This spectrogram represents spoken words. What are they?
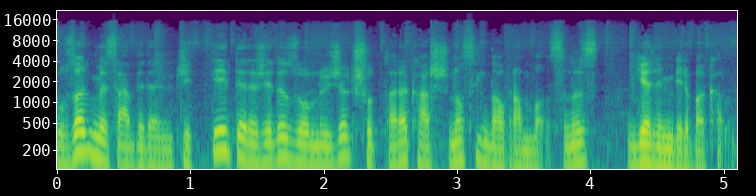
uzak mesafeden ciddi derecede zorlayacak şutlara karşı nasıl davranmalısınız? Gelin bir bakalım.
